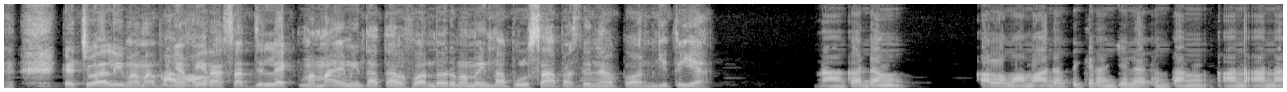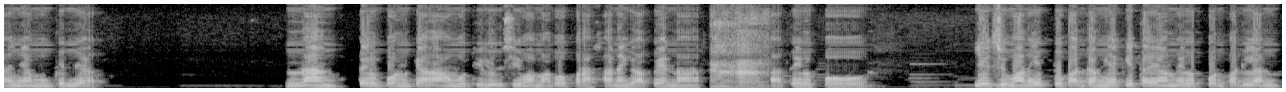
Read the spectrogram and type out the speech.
kecuali mama punya kalau, firasat jelek, mama yang minta telepon, baru mama minta pulsa pasti nah, nelpon gitu ya. Nah kadang kalau mama ada pikiran jelek tentang anak-anaknya mungkin ya nang telepon ke kamu dulu sih mama kok perasaannya nggak pena tak telepon ya cuman itu kadang ya kita yang nelpon padahal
